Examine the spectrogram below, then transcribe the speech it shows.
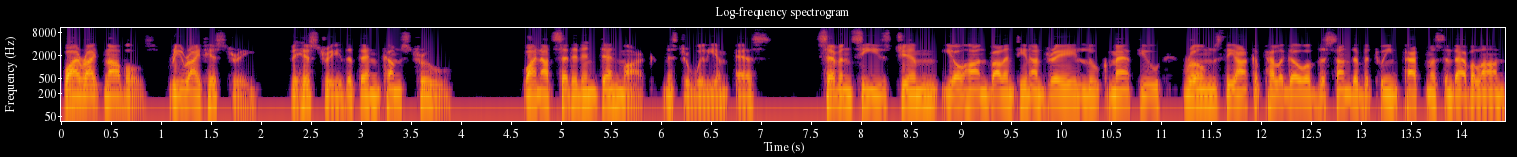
Why write novels, rewrite history, the history that then comes true? Why not set it in Denmark, Mr. William S.? Seven Seas Jim, Johann Valentin Andreae, Luke Matthew, roams the archipelago of the Sunda between Patmos and Avalon,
